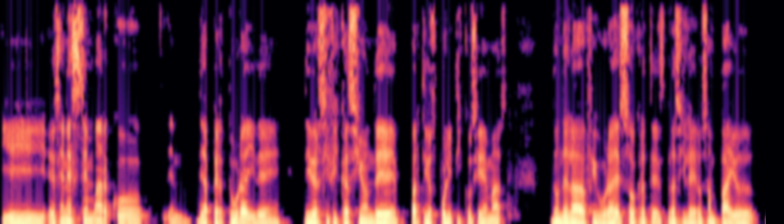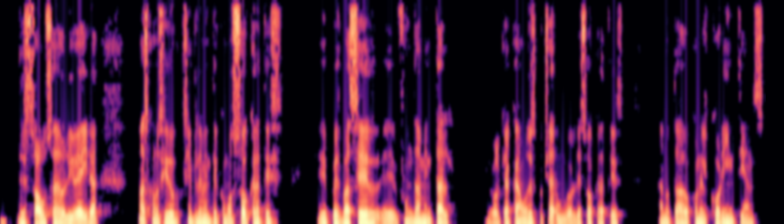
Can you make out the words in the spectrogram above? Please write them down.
Y es en este marco de apertura y de diversificación de partidos políticos y demás, donde la figura de Sócrates brasilero Sampaio de Sousa de Oliveira, más conocido simplemente como Sócrates, eh, pues va a ser eh, fundamental. Igual que acabamos de escuchar, un gol de Sócrates anotado con el Corinthians.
